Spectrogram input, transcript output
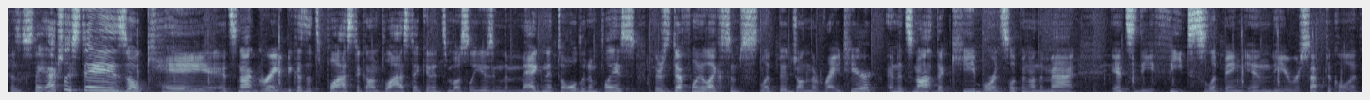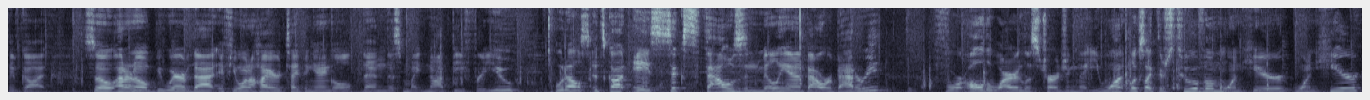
does it stay? Actually stays okay. It's not great because it's plastic on plastic and it's mostly using the magnet to hold it in place. There's definitely like some slippage on the right here and it's not the keyboard slipping on the mat, it's the feet slipping in the receptacle that they've got. So I don't know, beware of that. If you want a higher typing angle, then this might not be for you. What else? It's got a 6,000 milliamp hour battery for all the wireless charging that you want. Looks like there's two of them, one here, one here.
